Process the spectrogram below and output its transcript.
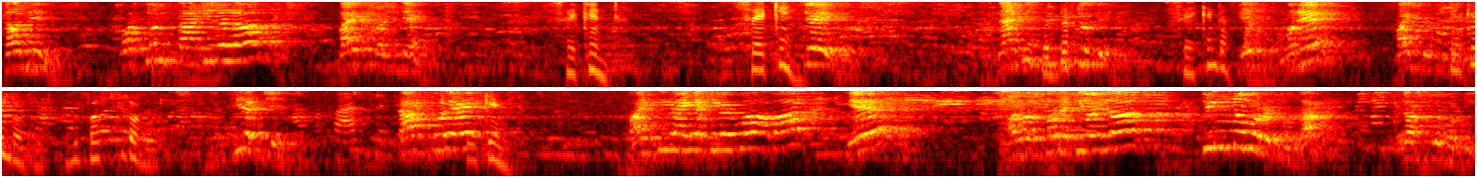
স্বাধীন। প্রথম তারিখ হলো vice president second. Second. Second আছে। মানে ভাইস সেকেন্ড আছে। তুমি ফার্স্ট কি করব ঠিক আছে। তারপরে সেকেন্ড। বাইশ থেকে আইয়া কি হইব? আবার এ সালে কি হইল? তিন নম্বরে তোলা রাষ্ট্রপতি।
